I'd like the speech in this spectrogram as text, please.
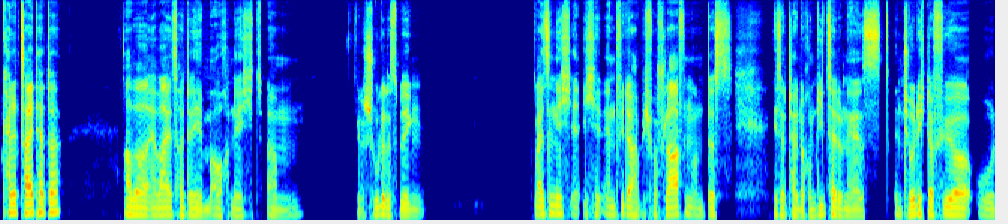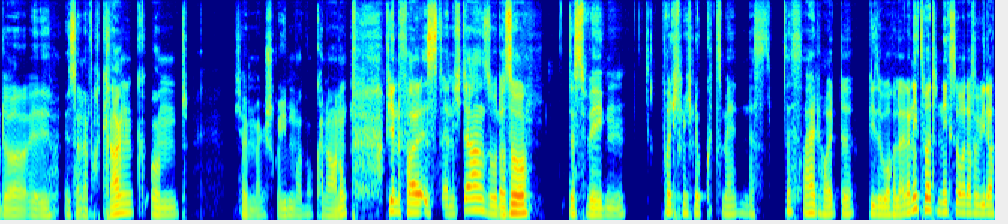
keine Zeit hätte, aber er war jetzt heute eben auch nicht, ähm, in der Schule, deswegen weiß ich nicht, äh, ich entweder habe ich verschlafen und das ist anscheinend auch um die Zeit und er ist entschuldigt dafür oder, ist halt einfach krank und ich habe ihm mal geschrieben, also keine Ahnung. Auf jeden Fall ist er nicht da, so oder so. Deswegen wollte ich mich nur kurz melden, dass das halt heute diese Woche leider nichts wird, nächste Woche dafür wieder.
